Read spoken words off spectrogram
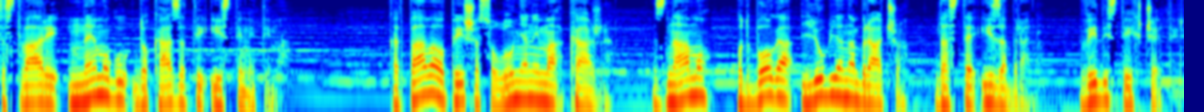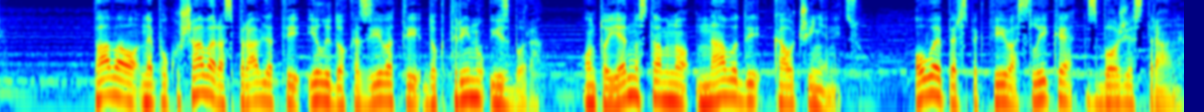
se stvari ne mogu dokazati istinitima. Kad Pavao piše Solunjanima, kaže Znamo od Boga ljubljena braćo da ste izabrani. Vidi stih četiri. Pavao ne pokušava raspravljati ili dokazivati doktrinu izbora. On to jednostavno navodi kao činjenicu. Ovo je perspektiva slike s Božje strane.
